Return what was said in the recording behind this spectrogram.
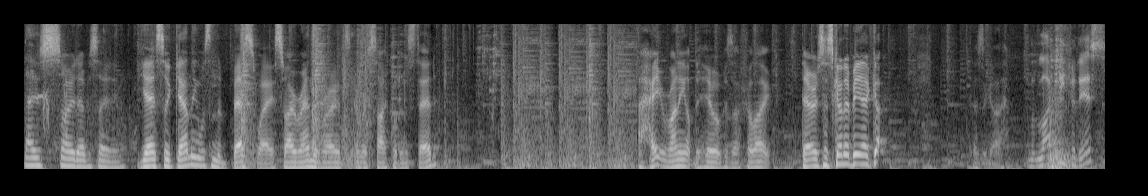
that is so devastating. Yeah, so gambling wasn't the best way, so I ran the roads and recycled instead. I hate running up the hill because I feel like there is just gonna be a guy. There's a guy. Luckily for this,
